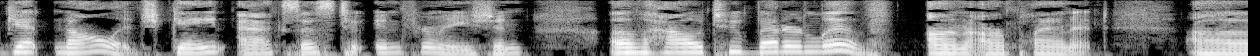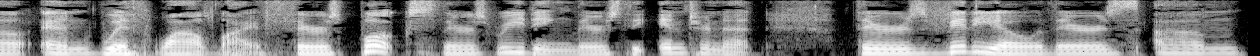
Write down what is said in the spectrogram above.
get knowledge, gain access to information of how to better live on our planet uh, and with wildlife. There's books, there's reading, there's the internet, there's video, there's um,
